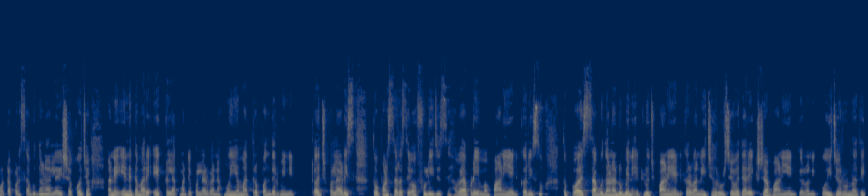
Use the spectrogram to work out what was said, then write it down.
મોટા પણ સાબુદાણા લઈ શકો છો અને એને તમારે એક કલાક માટે પલાળવાના. હું અહીંયા માત્ર પંદર મિનિટ જ પલાળીશ, તો પણ સરસ એવા ફૂલી જશે. હવે આપણે એમાં પાણી એડ કરીશું. તો બસ, સાબુદાણા ડૂબે ને એટલું જ પાણી એડ કરવાની જરૂર છે. વધારે એક્સ્ટ્રા પાણી એડ કરવાની કોઈ જરૂર નથી.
